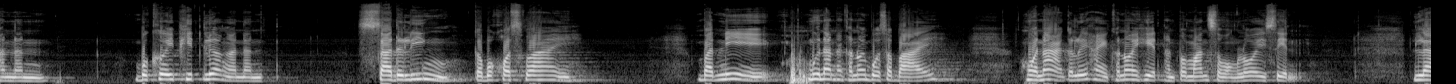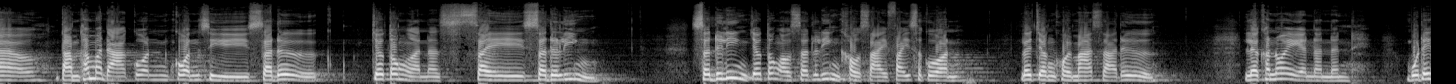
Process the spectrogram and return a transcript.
หันนั้นบ่เคยผิดเรื่องอันนั้นซาเดลิงกับบ่คอสไวบัดนี้มื้อนั้นหันขน้อยบ่สบาย หัวหน้าก็เลยให้ขน้อยเฮ็ดหันประมาณ200เซน แล้วตามธรรมดาก่อนก่อนสิซาเดอร์เจ้าต้องอันน่ะใส่ซาเดลิงซาเดลิงเจ้าต้องเอาซาเดลิงเข้าสายไฟสะกอนแล้วจังคอยมาซาเดอร์แล้วขน้อยอันนั้นนั้นบได้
